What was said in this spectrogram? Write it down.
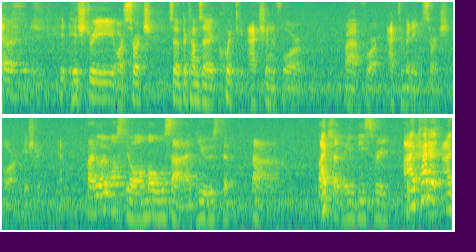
Search. history or search, so it becomes a quick action for uh, for activating search or history. Yeah. By the way, what's your most uh, used uh, I- function in these three? I kind of I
